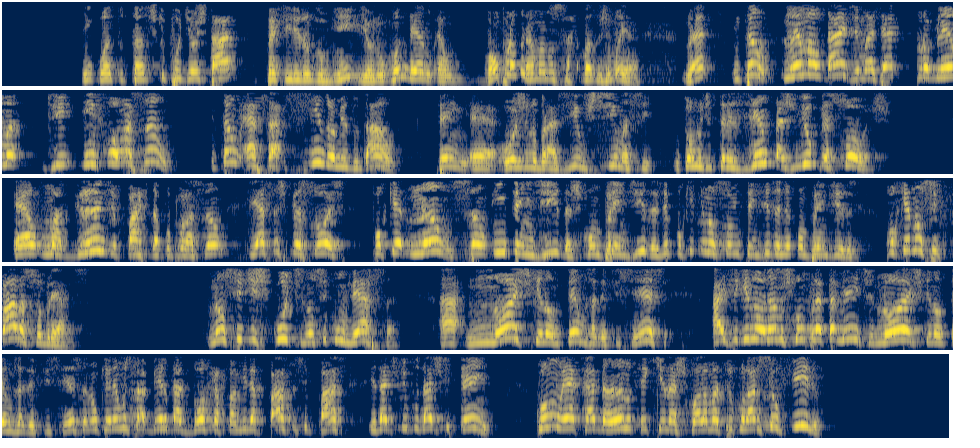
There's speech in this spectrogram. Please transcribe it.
Enquanto tantos que podiam estar preferiram dormir, e eu não condeno, é um bom programa no sábado de manhã. Não é? Então, não é maldade, mas é problema de informação. Então, essa síndrome do Down tem, é, hoje no Brasil, estima-se em torno de 300 mil pessoas. É uma grande parte da população e essas pessoas, porque não são entendidas, compreendidas, e por que, que não são entendidas nem compreendidas? Porque não se fala sobre elas. Não se discute, não se conversa. Ah, nós que não temos a deficiência, as ignoramos completamente. Nós que não temos a deficiência não queremos saber da dor que a família passa, se passa e da dificuldade que tem. Como é cada ano ter que ir na escola matricular o seu filho?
